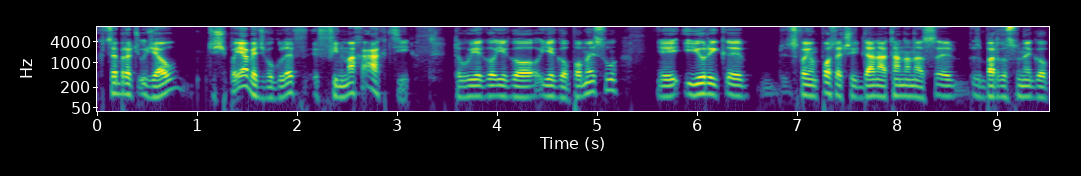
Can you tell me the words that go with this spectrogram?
chce brać udział, czy się pojawiać w ogóle w, w filmach akcji. To był jego, jego, jego pomysł. Jurik e, swoją postać, czyli Dana Tananas bardzo słynnego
